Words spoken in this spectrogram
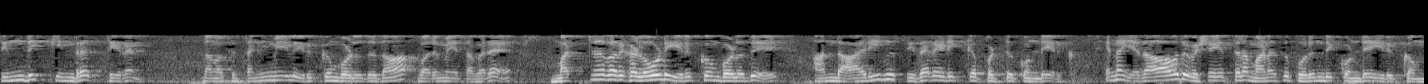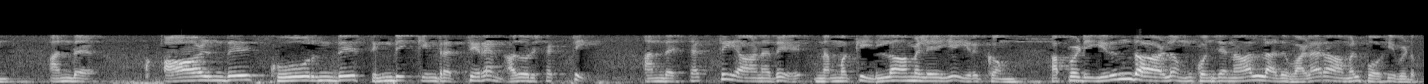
சிந்திக்கின்ற திறன் நமக்கு தனிமையில் இருக்கும் பொழுதுதான் வருமே தவிர மற்றவர்களோடு இருக்கும் பொழுது அந்த அறிவு சிதறடிக்கப்பட்டு கொண்டே இருக்கும். ஏன்னா ஏதாவது விஷயத்துல மனசு பொருந்தி கொண்டே இருக்கும். அந்த ஆழ்ந்து கூர்ந்து சிந்திக்கின்ற திறன் அது ஒரு சக்தி. அந்த சக்தியானது நமக்கு இல்லாமலேயே இருக்கும். அப்படி இருந்தாலும் கொஞ்ச நாள் அது வளராமல் போகிவிடும்.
